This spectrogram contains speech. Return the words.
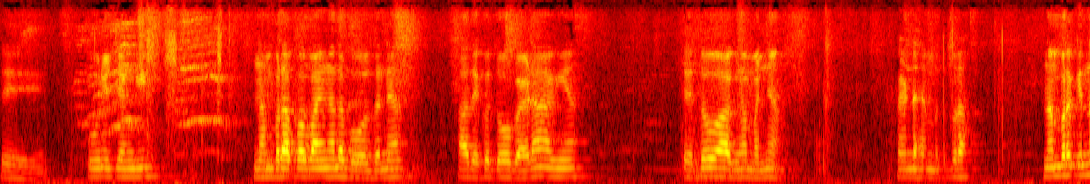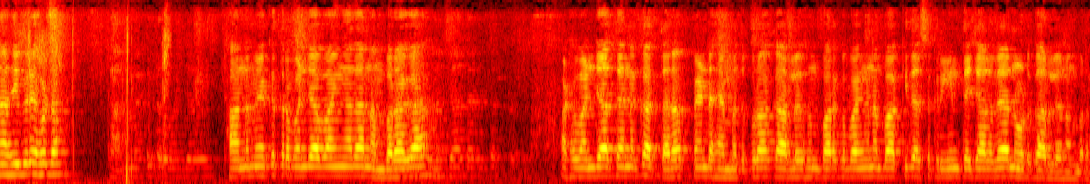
ਤੇ ਪੂਰੀ ਚੰਗੀ। ਨੰਬਰ ਆਪਾਂ ਬਾਈਆਂ ਦਾ ਬੋਲ ਦਿੰਨੇ ਆ ਆ ਦੇਖੋ ਦੋ ਬੈੜਾਂ ਆ ਗਈਆਂ ਤੇ ਦੋ ਆ ਗਈਆਂ ਮੱਝਾਂ। ਪਿੰਡ ਹਿੰਮਤਪੁਰਾ। ਨੰਬਰ ਕਿੰਨਾ ਸੀ ਵੀਰੇ ਤੁਹਾਡਾ? 9853 ਬਾਈਆਂ ਦਾ ਨੰਬਰ ਹੈਗਾ। 58371 ਪਿੰਡ ਹਿੰਮਤਪੁਰਾ। ਕਰ ਲਿਓ ਸੰਪਰਕ ਬਾਈਆਂ ਨਾਲ। ਬਾਕੀ ਦਾ ਸਕਰੀਨ ਤੇ ਚੱਲ ਰਿਹਾ, ਨੋਟ ਕਰ ਲਿਓ ਨੰਬਰ।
